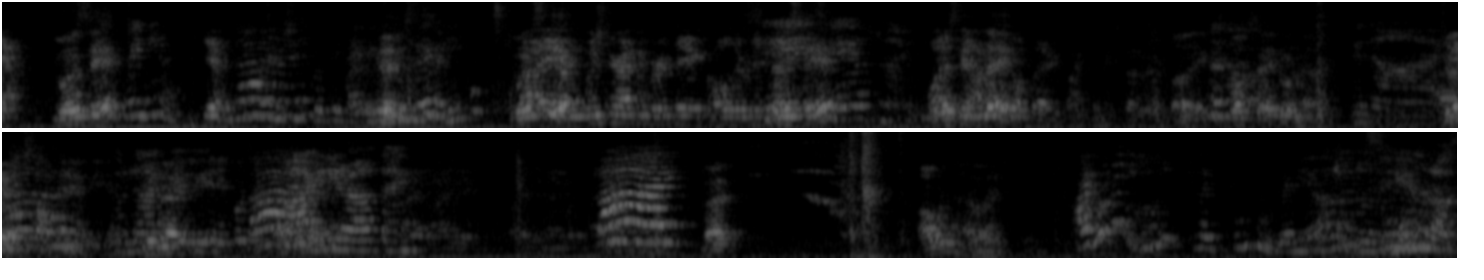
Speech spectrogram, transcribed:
Yeah. You wanna stay? Wait, Neil. Yeah. What are your wishes for today? Where is it? Anything? You wanna I stay? uh, wished her happy birthday, called her Stay, dinner. stay? stay tonight. Wanna stay Yeah, tonight? I'll go play Xbox next time. Xbox I don't have. Good night. Yeah. Just stop and every day. Good Good night, night. Bye. Bye, Neera. Thanks. Bye. Bye. I want to have ice cream. I want to eat like food. Like, Yeah, so Same. remove the last.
